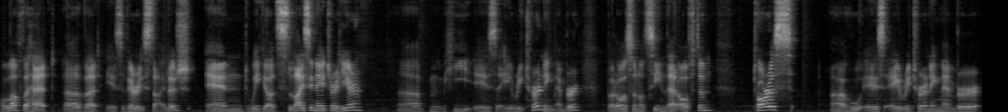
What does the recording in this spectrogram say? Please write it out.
Love the hat. Uh, that is very stylish. And we got Slicinator here. Uh, he is a returning member, but also not seen that often. Taurus, uh, who is a returning member.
